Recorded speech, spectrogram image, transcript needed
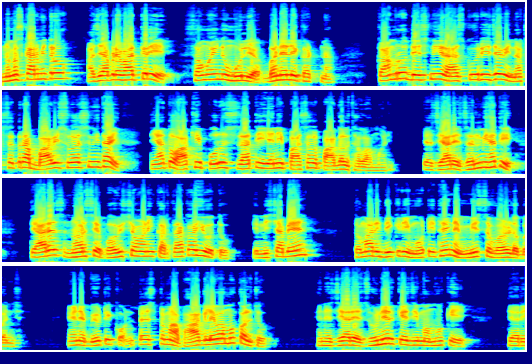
નમસ્કાર મિત્રો, આજે આપણે વાત કરીએ સમયનું મૂલ્ય, બનેલી ઘટના. કામરૂ દેશની રાજકુરી જેવી નક્ષત્રા બાવીસ વર્ષની થાય, ત્યાં તો આખી પુરુષ જાતિ એની પાછળ પાગલ થવા મળી એ જ્યારે જન્મી હતી, ત્યારે જ નર્સે ભવિષ્યવાણી કરતાં કહ્યું હતું કે, નિશાબેન, તમારી દીકરી મોટી થઈને મિસ વર્લ્ડ બનશે. એને બ્યુટી કોન્ટેસ્ટમાં ભાગ લેવા મોકલજો. એને જ્યારે જુનિયર કેજીમાં મૂકી, ત્યારે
